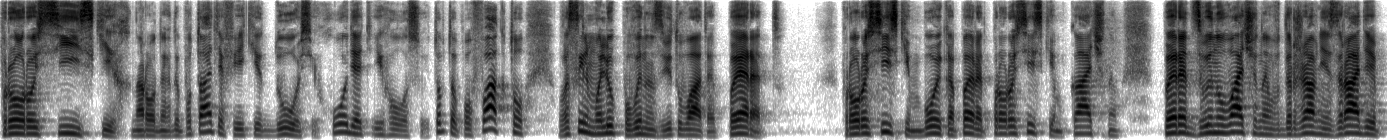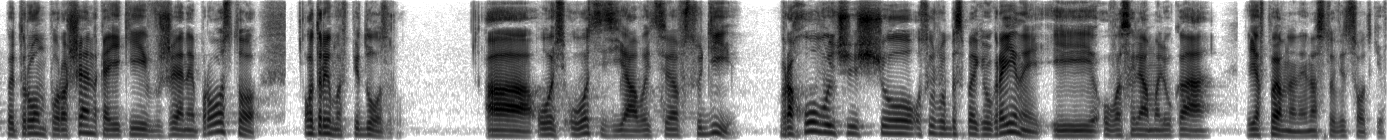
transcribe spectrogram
проросійських народних депутатів, які досі ходять і голосують. Тобто, по факту, Василь Малюк повинен звітувати перед проросійським Бойка, перед проросійським Качним, перед звинуваченим в державній зраді Петром Порошенка, який вже не просто отримав підозру, а ось ось з'явиться в суді. Враховуючи, що у Служби безпеки України і у Василя Малюка, я впевнений на 100%,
